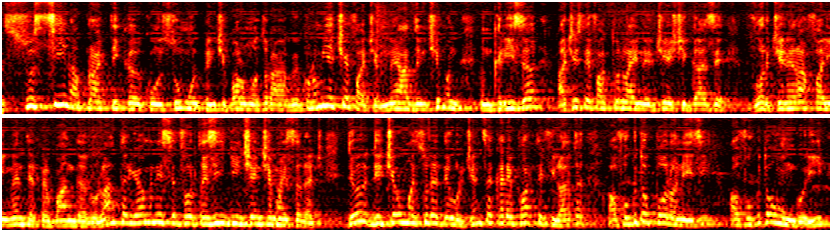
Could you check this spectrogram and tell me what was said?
susțină practic consumul principal motor al economiei, ce facem? Ne adâncim în, în criză, aceste facturi la energie și gaze vor genera falimente pe bandă rulantă, iar oamenii se vor trezi din ce în ce mai săraci. De, de ce o măsură de urgență care poate fi luată? Au făcut-o polonezii, au făcut-o ungurii,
